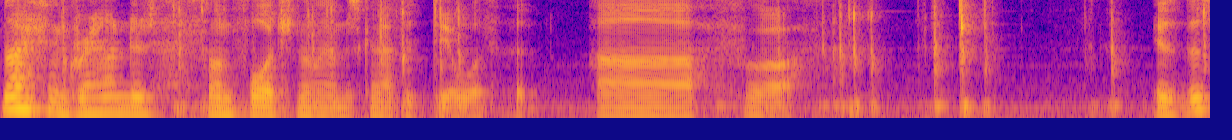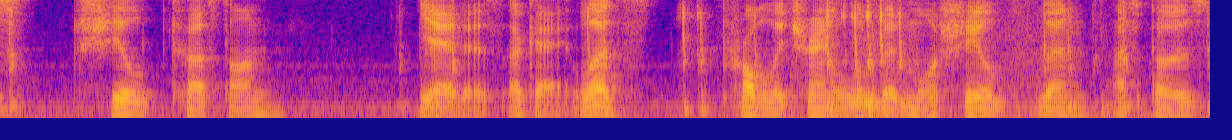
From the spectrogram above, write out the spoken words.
nice and grounded, so unfortunately I'm just gonna have to deal with it. Uh, ugh. Is this shield cursed on? Yeah, it is. Okay, let's probably train a little bit more shields then, I suppose.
